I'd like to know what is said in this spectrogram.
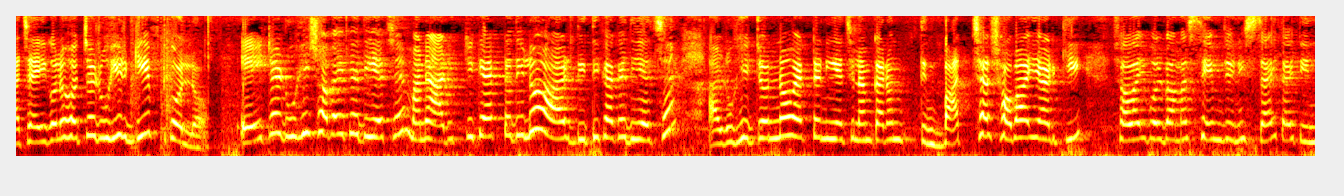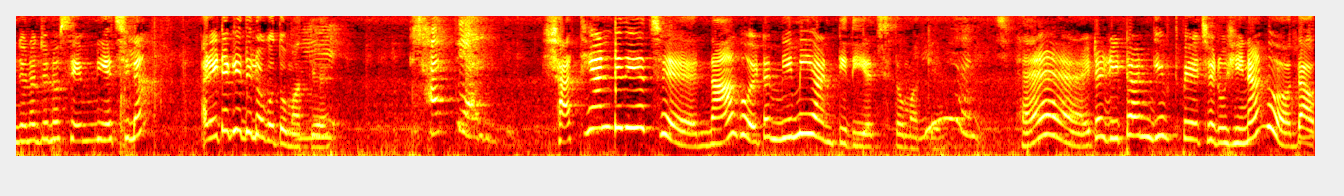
আচ্ছা এইগুলো হচ্ছে রুহির গিফট করল। এইটা রুহি সবাইকে দিয়েছে মানে আরিত্রিকে একটা দিল আর দিতিকাকে দিয়েছে। আর রুহির জন্যও একটা নিয়েছিলাম, কারণ বাচ্চা সবাই আর কি। সবাই বলবে আমার সেম জিনিস চাই, তাই তিনজনের জন্য সেম নিয়েছিলাম। আর এটা কে দিল গো তোমাকে? সাথী আন্টি দিয়েছে? না গো এটা মিমি আন্টি দিয়েছে তোমাকে। হ্যাঁ এটা রিটার্ন গিফট পেয়েছে রুহি না গো? দাও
